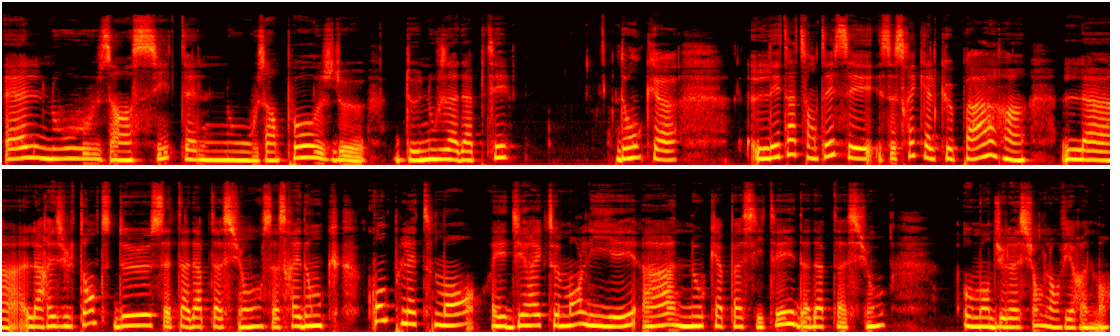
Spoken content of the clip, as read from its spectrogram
elles nous incitent, elles nous imposent de, de nous adapter. Donc euh, l'état de santé, c'est, ce serait quelque part la, résultante de cette adaptation. Ça serait donc complètement et directement lié à nos capacités d'adaptation aux modulations de l'environnement.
